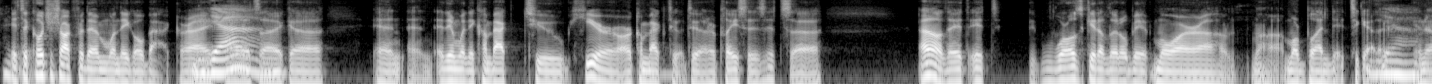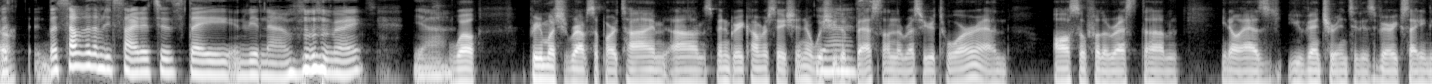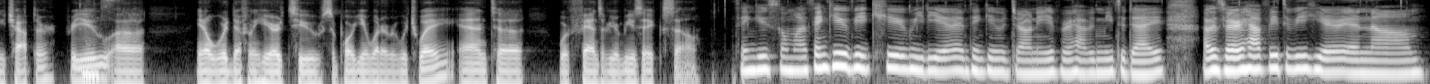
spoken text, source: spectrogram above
I it's a culture shock for them when they go back, right? And it's like uh and and and then when they come back to here or come back to to other places, it's uh I don't know, it it worlds get a little bit more um uh, more blended together, yeah. you know. But but some of them decided to stay in Vietnam, right? Yeah. well, pretty much wraps up our time. Um it's been a great conversation. I wish you the best on the rest of your tour and also for the rest um you know as you venture into this very exciting new chapter for you. Yes. Uh you know, we're definitely here to support you in whatever which way and to we're fans of your music, so Thank you so much. Thank you, VietQ Media, and thank you, Johnny, for having me today. I was very happy to be here, and um,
